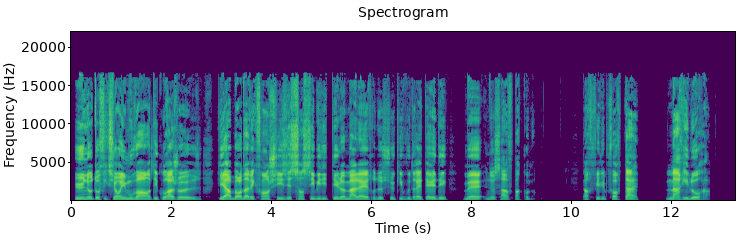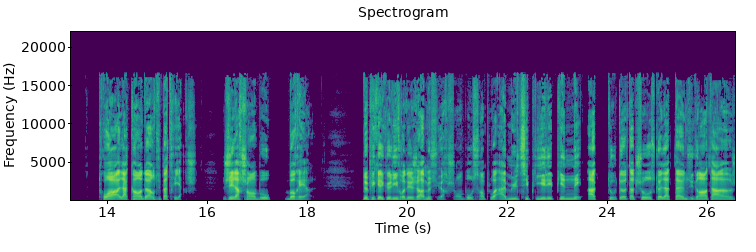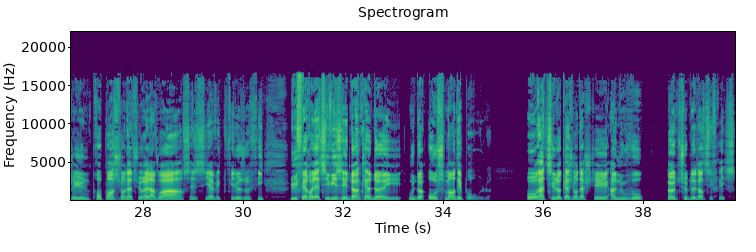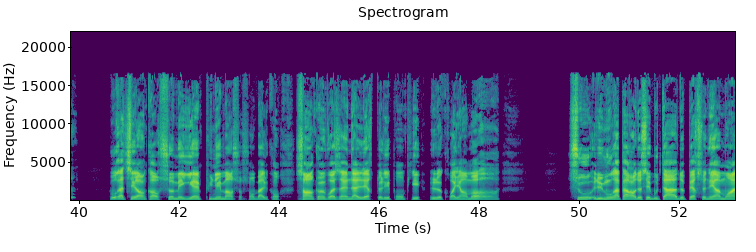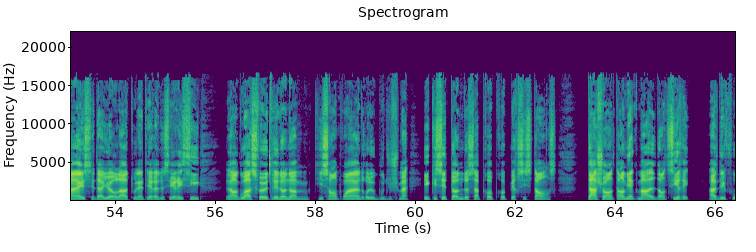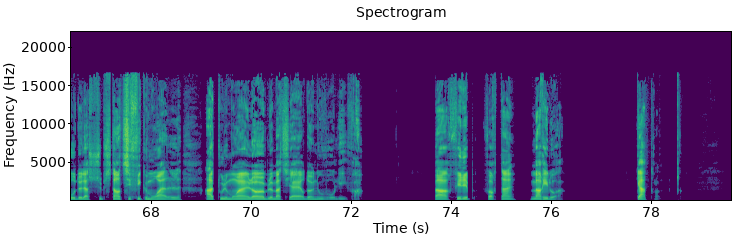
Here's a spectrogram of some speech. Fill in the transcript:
Une autofiction émouvante et courageuse qui aborde avec franchise et sensibilité le mal-être de ceux qui voudraient aider mais ne savent pas comment. Par Philippe Fortin, Marie Laura. 3. La candeur du patriarche. Gilles Archambault, Boréal. Depuis quelques livres déjà, M. Archambault s'emploie à multiplier les pieds de nez à tout un tas de choses que l'atteinte du grand âge et une propension naturelle à voir, celle-ci avec philosophie, lui fait relativiser d'un clin d'œil ou d'un haussement d'épaule. Aura-t-il l'occasion d'acheter à nouveau un tube de dentifrice? Pourra-t-il encore sommeiller impunément sur son balcon sans qu'un voisin n'alerte les pompiers le croyant mort? Sous l'humour apparent de ses boutades perce néanmoins, et c'est d'ailleurs là tout l'intérêt de ces récits, l'angoisse feutrée d'un homme qui, sans poindre le bout du chemin, et qui s'étonne de sa propre persistance, tâchant tant bien que mal d'en tirer, à défaut de la substantifique moelle, à tout le moins l'humble matière d'un nouveau livre. Par Philippe Fortin, Marie-Laura. 4.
